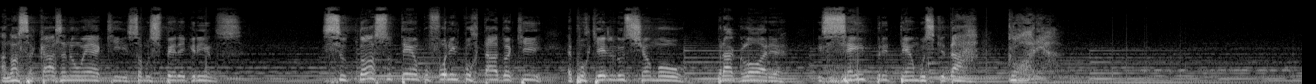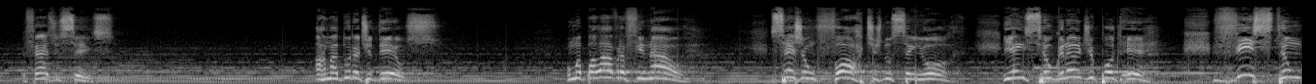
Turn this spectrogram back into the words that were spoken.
a nossa casa não é aqui, somos peregrinos. Se o nosso tempo for encurtado aqui, é porque Ele nos chamou para a glória e sempre temos que dar glória. Efésios 6. Armadura de Deus. Uma palavra final. Sejam fortes no Senhor e em seu grande poder. Vistam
